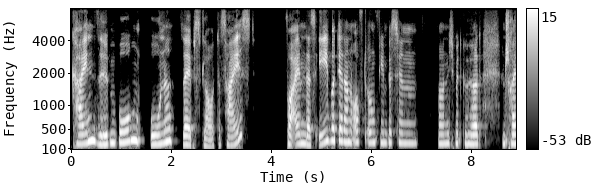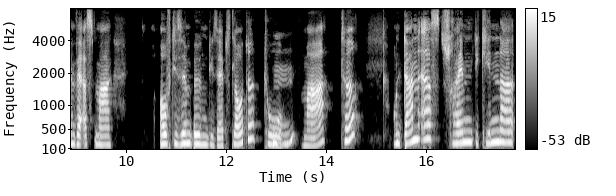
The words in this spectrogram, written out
kein Silbenbogen ohne Selbstlaut. Das heißt, vor allem das E wird ja dann oft irgendwie ein bisschen nicht mitgehört. Dann schreiben wir erstmal auf die Silbenbögen die Selbstlaute. To, mhm. ma, te. Und dann erst schreiben die Kinder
